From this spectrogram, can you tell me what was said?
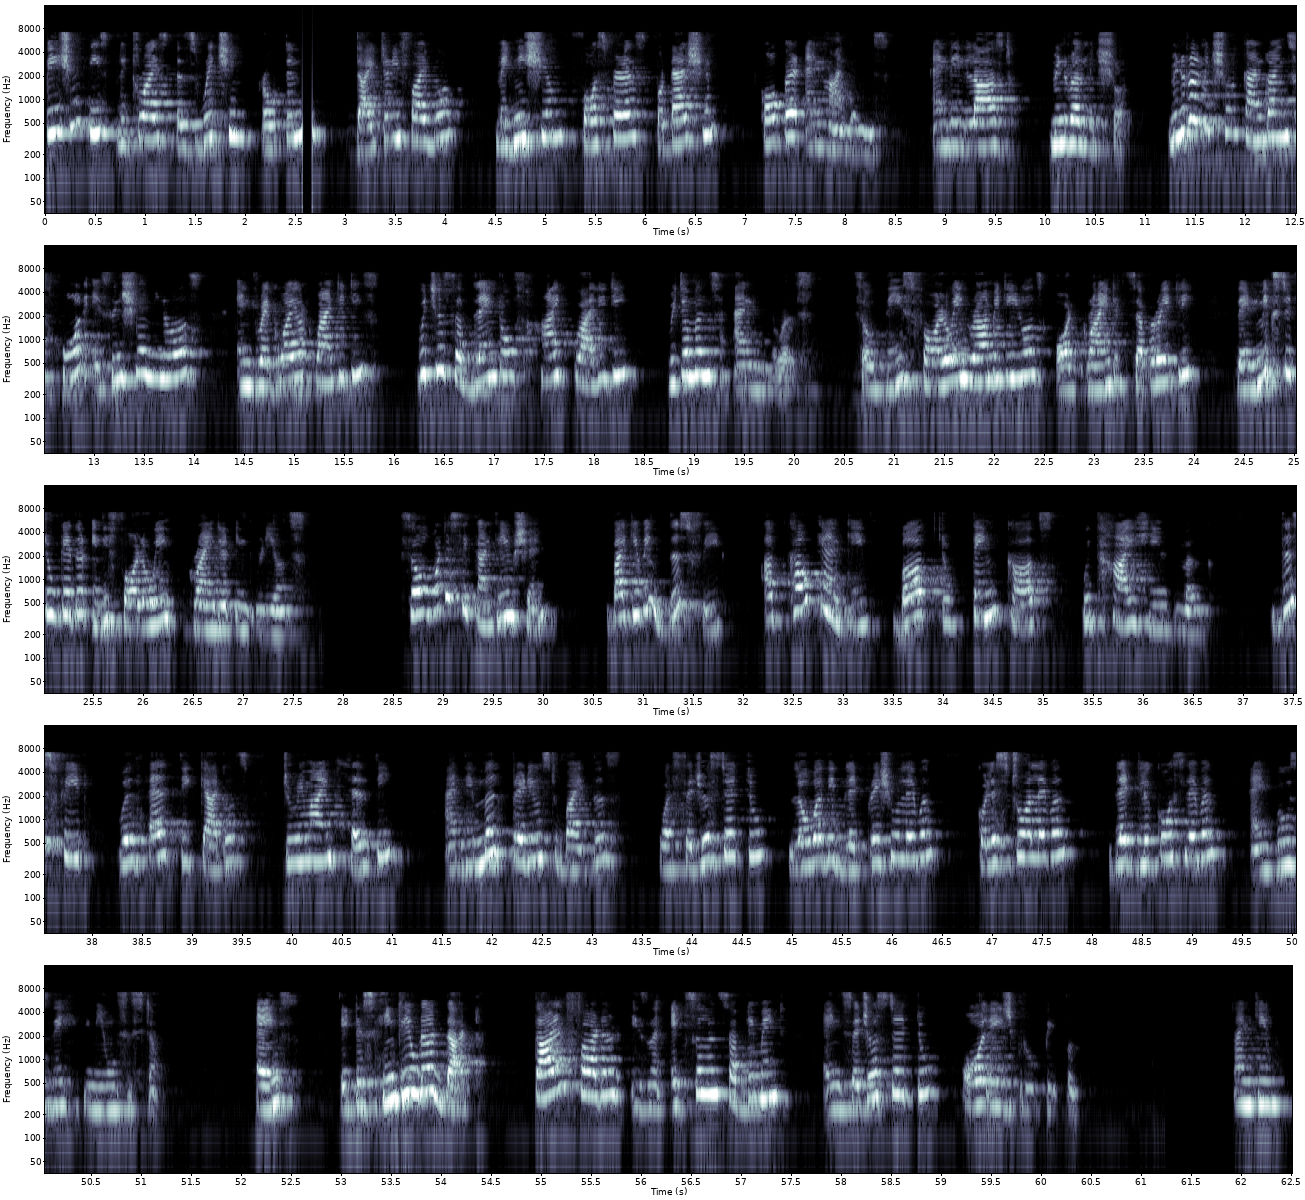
Pigeon pea split rice is rich in protein, dietary fiber, magnesium, phosphorus, potassium, copper and manganese. And then last, mineral mixture. Mineral mixture contains all essential minerals in required quantities, which is a blend of high quality vitamins and minerals. So these following raw materials are grinded separately, then mixed together in the following grinded ingredients. So what is the conclusion? By giving this feed, a cow can give birth to 10 calves with high yield milk. This feed will help the cattle to remain healthy and the milk produced by this was suggested to lower the blood pressure level, cholesterol level, blood glucose level and boost the immune system. Hence, it is concluded that Tharan fodder is an excellent supplement and suggested to all age group people. Thank you.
